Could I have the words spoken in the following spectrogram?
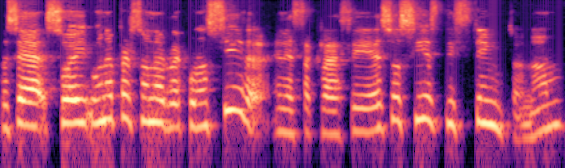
o sea, soy una persona reconocida en esa clase y eso sí es distinto, ¿no?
